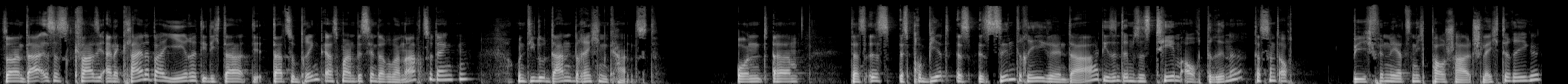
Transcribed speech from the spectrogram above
sondern da ist es quasi eine kleine Barriere, die dich da, die, dazu bringt, erstmal ein bisschen darüber nachzudenken und die du dann brechen kannst. Und ähm, das ist, es probiert, es, es sind Regeln da, die sind im System auch drinne. Das sind auch, wie ich finde, jetzt nicht pauschal schlechte Regeln,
